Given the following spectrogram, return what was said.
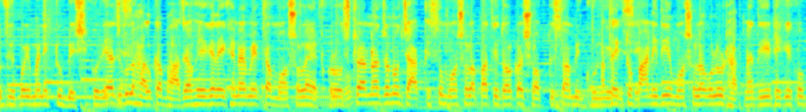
কুচির পরিমাণ একটু বেশি করে পেঁয়াজগুলো হালকা ভাজা হয়ে গেলে এখানে আমি একটা মশলা অ্যাড করব। রোস্ট রান্নার জন্য যা কিছু মশলাপাতি দরকার সবকিছু আমি গুলিয়ে একটু পানি দিয়ে মশলাগুলো ঢাকনা দিয়ে ঢেকে খুব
